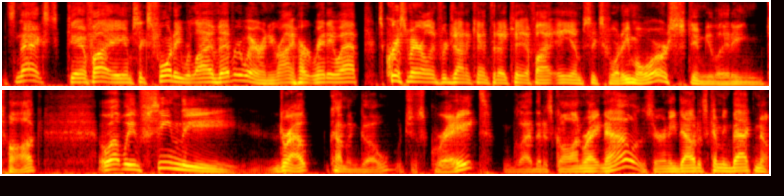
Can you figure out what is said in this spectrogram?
It's next. KFI AM 640. We're live everywhere in your iHeartRadio app. It's Chris Merrill for John and Ken today. KFI AM 640. More stimulating talk. Well, we've seen the drought come and go, which is great. I'm glad that it's gone right now. Is there any doubt it's coming back? No.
